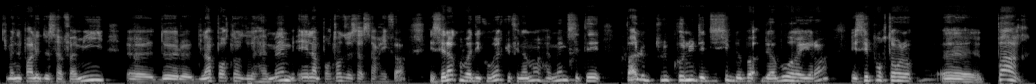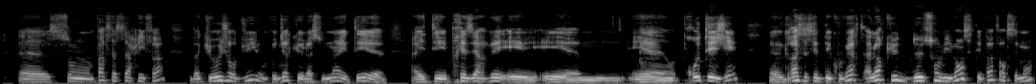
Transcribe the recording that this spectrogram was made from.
qui va nous parler de sa famille, de, de l'importance de Hammam et l'importance de sa sarifa. Et c'est là qu'on va découvrir que finalement Hammam c'était pas le plus connu des disciples de, Abu Huraira, et c'est pourtant par son, par sa sarifa bah, qu'aujourd'hui on peut dire que la sunna a été, a été préservée et, protégée euh, grâce à cette découverte, alors que de son vivant, c'était pas forcément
